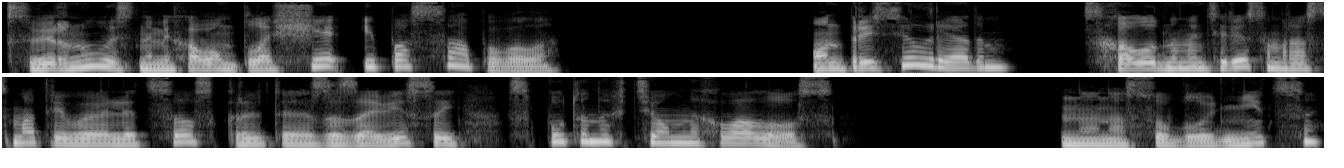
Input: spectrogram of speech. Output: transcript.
свернулась на меховом плаще и посапывала. Он присел рядом, с холодным интересом рассматривая лицо, скрытое за завесой спутанных темных волос. На носу блудницы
